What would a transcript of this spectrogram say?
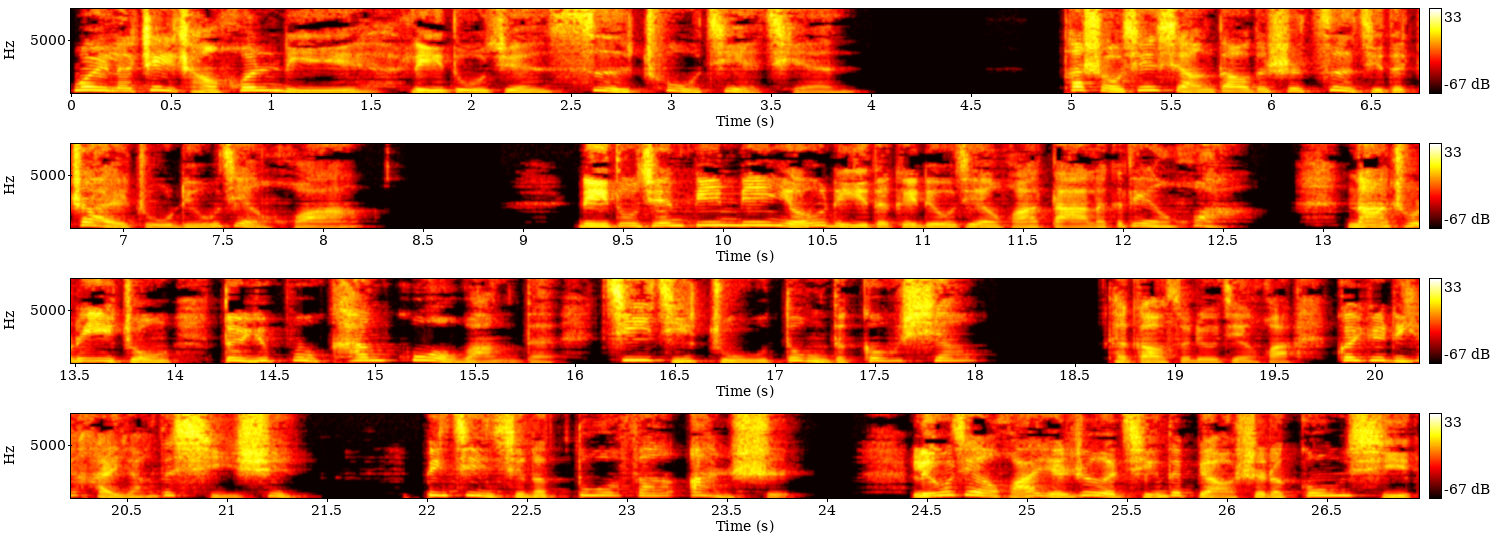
为了这场婚礼，李杜鹃四处借钱。她首先想到的是自己的债主刘建华。李杜鹃彬彬有礼地给刘建华打了个电话，拿出了一种对于不堪过往的积极主动的勾销。他告诉刘建华关于李海洋的喜讯，并进行了多番暗示。刘建华也热情地表示了恭喜，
